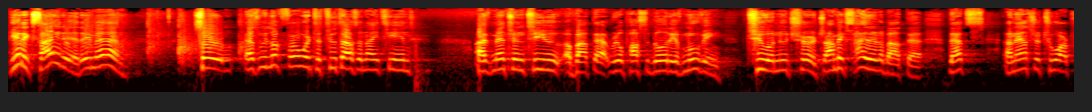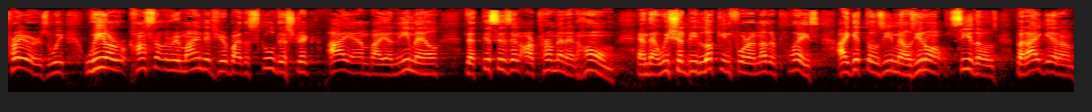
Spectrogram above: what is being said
Get excited. Amen. So, as we look forward to 2019, I've mentioned to you about that real possibility of moving to a new church. I'm excited about that. That's an answer to our prayers. We, we are constantly reminded here by the school district, I am by an email, that this isn't our permanent home and that we should be looking for another place. I get those emails. You don't see those, but I get them.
